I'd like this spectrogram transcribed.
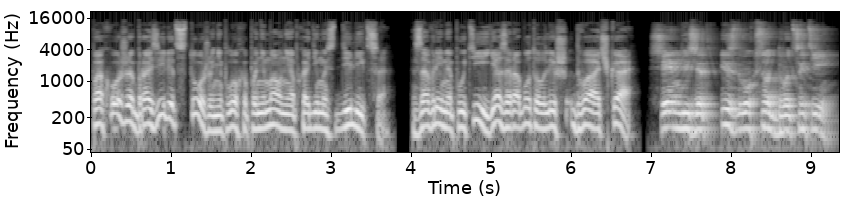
Похоже, бразилец тоже неплохо понимал необходимость делиться. За время пути я заработал лишь два очка. 70 из 220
